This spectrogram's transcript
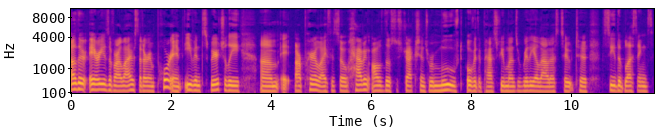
other areas of our lives that are important even spiritually um it, our prayer life. And so having all of those distractions removed over the past few months really allowed us to to see the blessings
